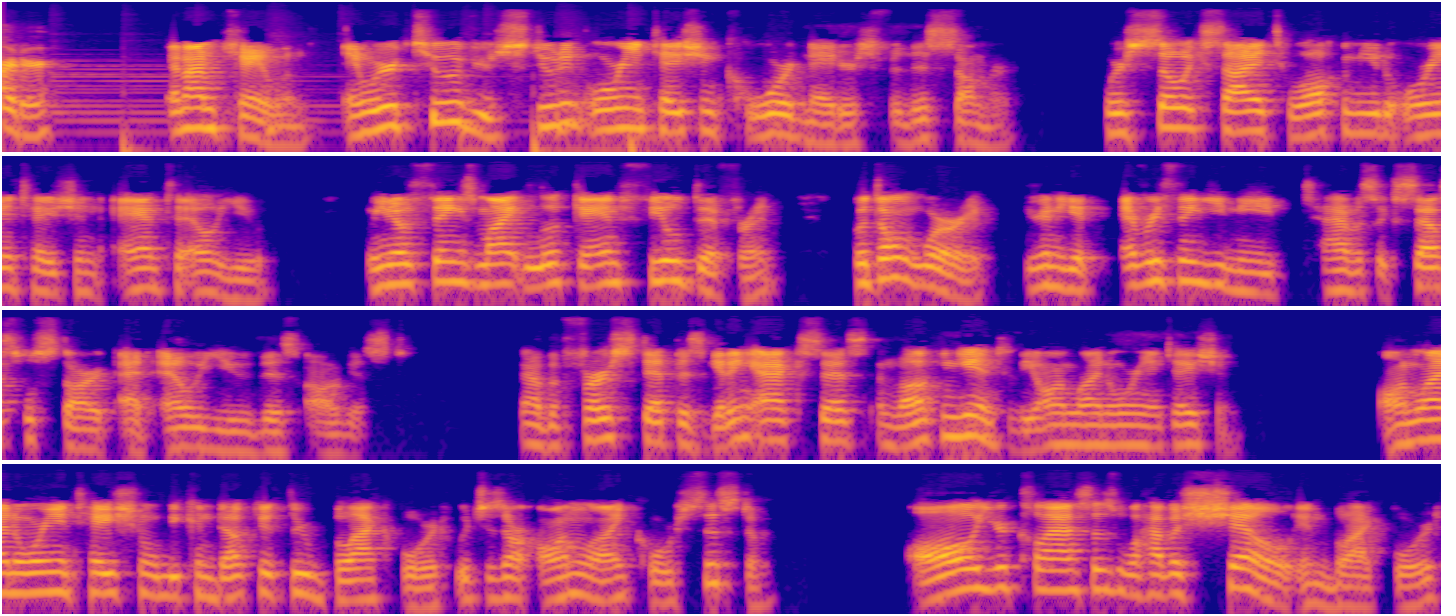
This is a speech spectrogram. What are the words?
Carter. And I'm Kalen, and we're two of your student orientation coordinators for this summer. We're so excited to welcome you to orientation and to LU. We know things might look and feel different, but don't worry, you're going to get everything you need to have a successful start at LU this August. Now, the first step is getting access and logging in to the online orientation. Online orientation will be conducted through Blackboard, which is our online course system. All your classes will have a shell in Blackboard.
